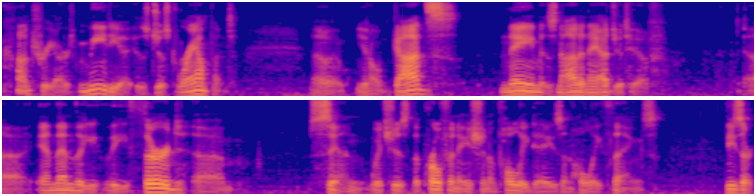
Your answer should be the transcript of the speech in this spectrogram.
country, our media is just rampant. Uh, you know, God's name is not an adjective. Uh, and then the, the third um, sin, which is the profanation of holy days and holy things. These are,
